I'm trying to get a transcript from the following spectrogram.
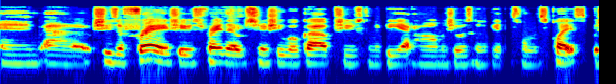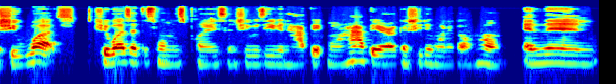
and uh, she was afraid. She was afraid that as soon as she woke up, she was going to be at home and she was going to be at this woman's place. But she was. She was at this woman's place, and she was even happy, more happier because she didn't want to go home. And then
